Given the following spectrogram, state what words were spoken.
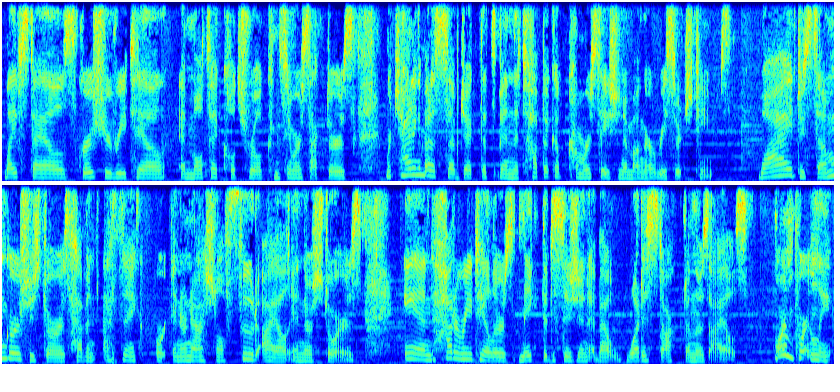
lifestyles, grocery retail, and multicultural consumer sectors. We're chatting about a subject that's been the topic of conversation among our research teams. Why do some grocery stores have an ethnic or international food aisle in their stores? And how do retailers make the decision about what is stocked on those aisles? More importantly,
